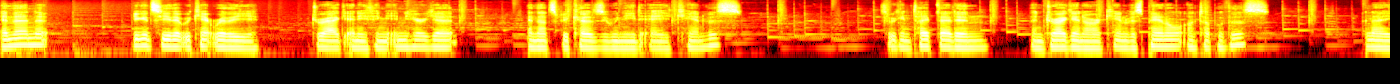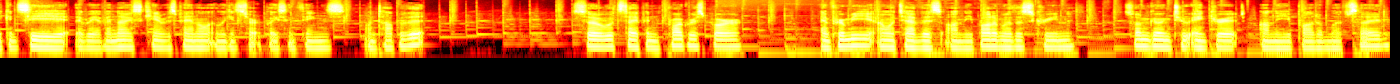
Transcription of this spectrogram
And then you can see that we can't really drag anything in here yet and that's because we need a canvas. So we can type that in and drag in our canvas panel on top of this. Now you can see that we have a nice canvas panel and we can start placing things on top of it. So let's type in progress bar. And for me, I want to have this on the bottom of the screen. So I'm going to anchor it on the bottom left side.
